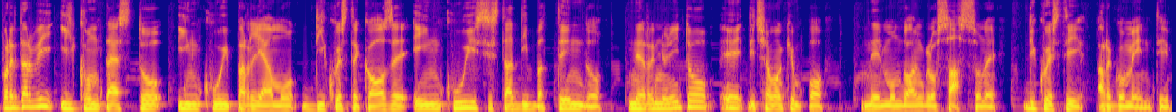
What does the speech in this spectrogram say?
vorrei darvi il contesto in cui parliamo di queste cose e in cui si sta dibattendo nel Regno Unito e diciamo anche un po' nel mondo anglosassone di questi argomenti.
